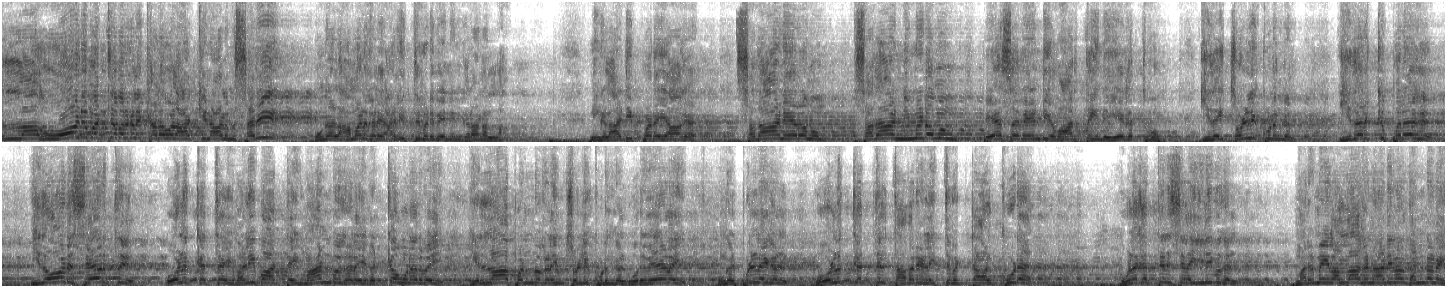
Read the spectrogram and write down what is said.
அல்லாஹுவோடு மற்றவர்களை கடவுள் ஆக்கினாலும் சரி உங்கள் அமல்களை அழித்து விடுவேன் என்கிறான் அல்லாஹ். நீங்கள் அடிப்படையாக சதா நேரமும் சதா நிமிடமும் பேச வேண்டிய வார்த்தை இந்த ஏகத்துவம். இதை சொல்லிக் கொடுங்கள். இதற்கு பிறகு இதோடு சேர்த்து ஒழுக்கத்தை வழிபாட்டை மாண்புகளை வெட்க உணர்வை எல்லா பண்புகளையும் சொல்லிக் கொடுங்கள். ஒருவேளை உங்கள் பிள்ளைகள் ஒழுக்கத்தில் தவறிழைத்து விட்டால் கூட உலகத்தில் சில இழிவுகள் மறுமையில் அல்லாஹ் நாடினால் தண்டனை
